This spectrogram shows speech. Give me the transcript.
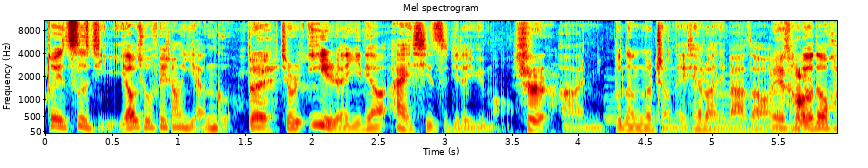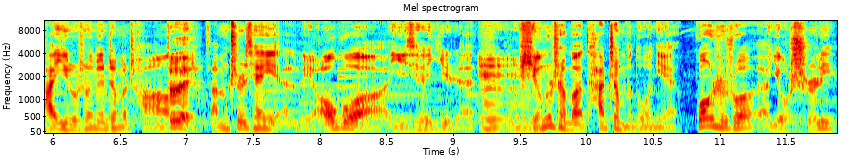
对自己要求非常严格，对，就是艺人一定要爱惜自己的羽毛。是啊，你不能够整那些乱七八糟的。没错刘德华艺术生命这么长，对咱们之前也聊过一些艺人，嗯嗯凭什么他这么多年，光是说呃有实力、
